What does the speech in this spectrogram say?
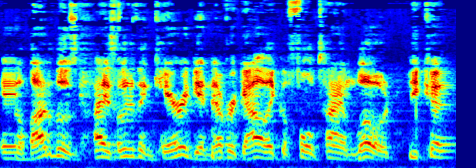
and a lot of those guys, other than Kerrigan, never got like a full time load because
